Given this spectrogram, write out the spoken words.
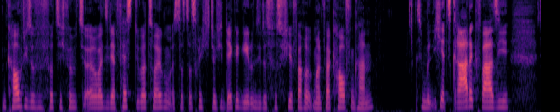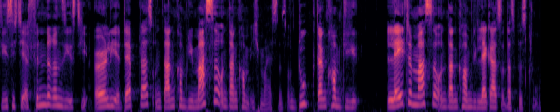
und kauft die so für 40, 50 Euro, weil sie der festen Überzeugung ist, dass das richtig durch die Decke geht und sie das fürs Vierfache irgendwann verkaufen kann. Deswegen bin ich jetzt gerade quasi, sie ist nicht die Erfinderin, sie ist die Early Adapters und dann kommt die Masse und dann komme ich meistens. Und du, dann kommt die late Masse und dann kommen die Laggards und das bist du.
